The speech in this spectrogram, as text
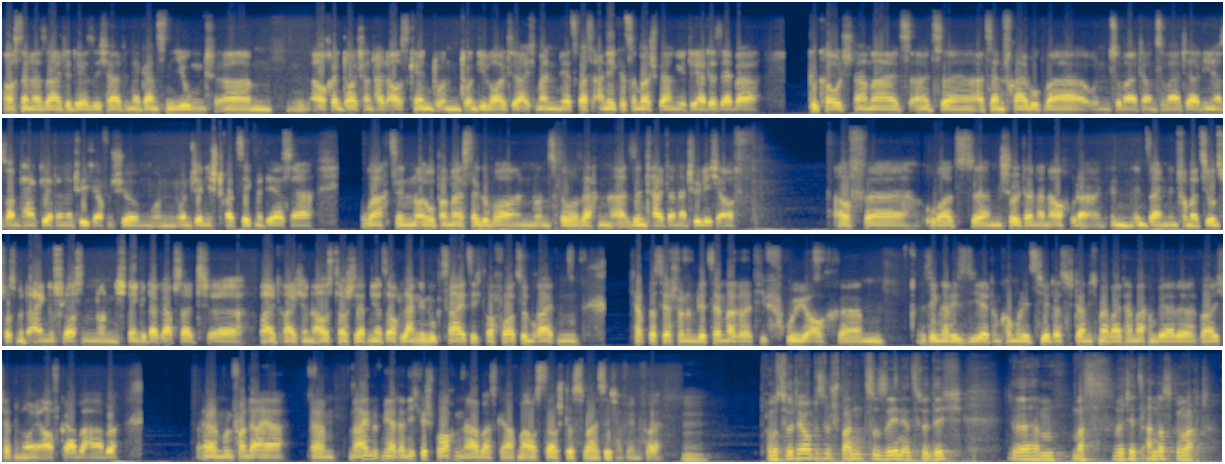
auf seiner Seite, der sich halt in der ganzen Jugend ähm, auch in Deutschland halt auskennt und, und die Leute, ich meine, jetzt was Annike zum Beispiel angeht, die hat er selber gecoacht damals, als, äh, als er in Freiburg war und so weiter und so weiter. Lina Sonntag, die hat er natürlich auf dem Schirm und, und Jenny Strotzig, mit der ist er U18 Europameister geworden und so Sachen sind halt dann natürlich auf auf äh, Wards ähm, Schultern dann auch oder in, in seinen Informationsfluss mit eingeflossen. Und ich denke, da gab es halt äh, weitreichenden Austausch. Sie hatten jetzt auch lang genug Zeit, sich darauf vorzubereiten. Ich habe das ja schon im Dezember relativ früh auch ähm, signalisiert und kommuniziert, dass ich da nicht mehr weitermachen werde, weil ich halt eine neue Aufgabe habe. Ähm, und von daher, ähm, nein, mit mir hat er nicht gesprochen, aber es gab einen Austausch, das weiß ich auf jeden Fall. Hm. Aber es wird ja auch ein bisschen spannend zu sehen jetzt für dich. Ähm, was wird jetzt anders gemacht?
